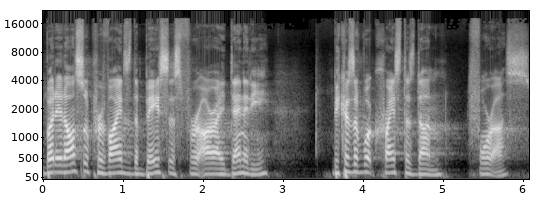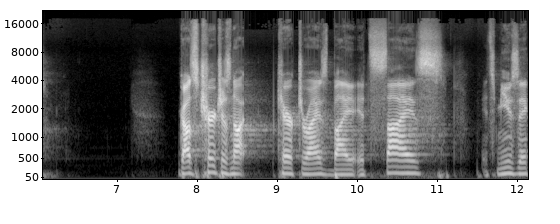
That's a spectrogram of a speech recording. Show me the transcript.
but it also provides the basis for our identity because of what Christ has done for us. God's church is not characterized by its size, its music,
